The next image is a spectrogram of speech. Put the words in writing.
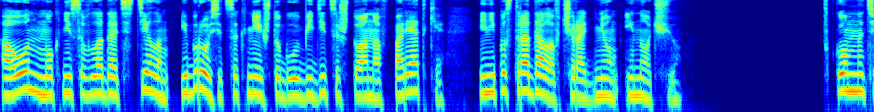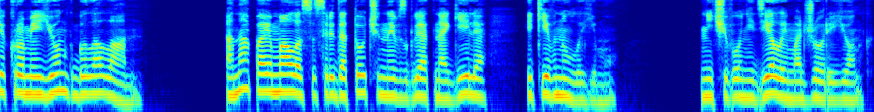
а он мог не совладать с телом и броситься к ней, чтобы убедиться, что она в порядке и не пострадала вчера днем и ночью. В комнате, кроме Йонг, была Лан. Она поймала сосредоточенный взгляд Нагиля и кивнула ему. «Ничего не делай, Маджори Йонг,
